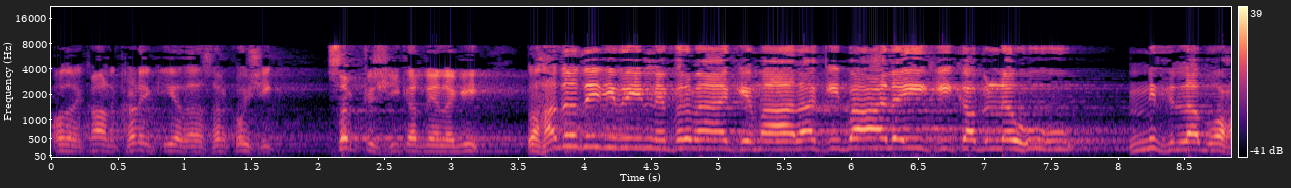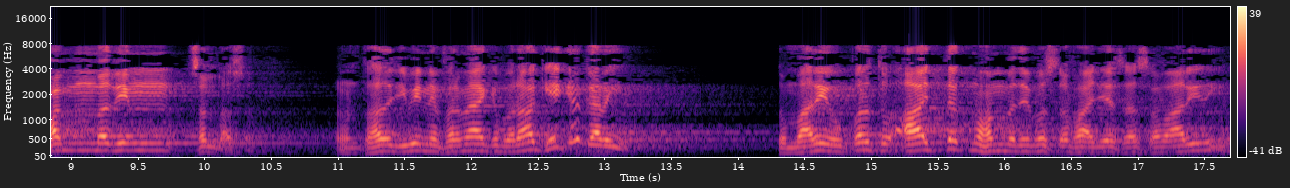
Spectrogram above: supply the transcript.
اس نے کان کھڑے کیا تھا سرکوشی، سرکشی کرنے لگی۔ تو حضرت جبریل نے فرمایا کہ مارا کی بالئی کی قبل مثل محمد صلی اللہ علیہ وسلم۔ تو حضرت جبریل نے فرمایا کہ براق یہ کیا کر رہی تمہارے اوپر تو آج تک محمد مصطفیٰ جیسا سواری نہیں۔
